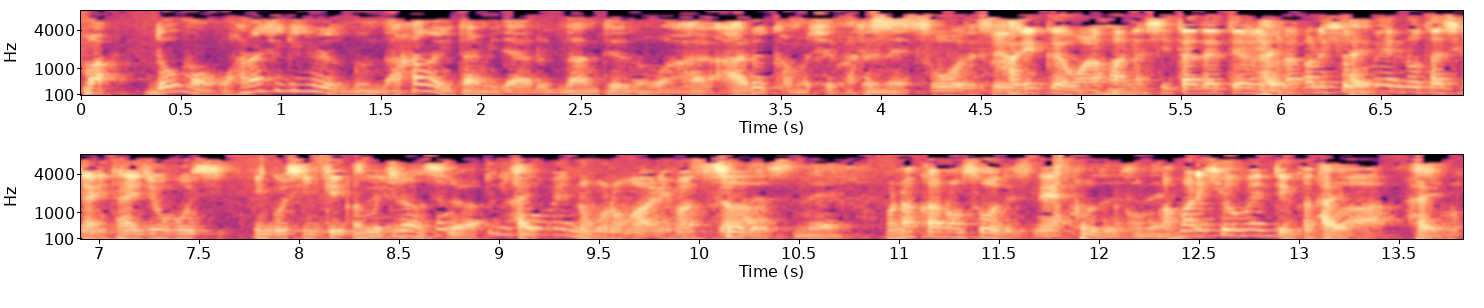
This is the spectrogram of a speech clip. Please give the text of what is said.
まあ、どうもお話聞いてみると中の痛みであるなんていうのもああるかもしれませんね。そうですね、はい。前回お話しいただいたように、はい。お腹の表面の確かに帯状疱疹神経痛もちろんそれは本当に表面のものもありますが、そうですね。お腹のそうですね。そうですね。あまり表面という方は、はい。はい。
